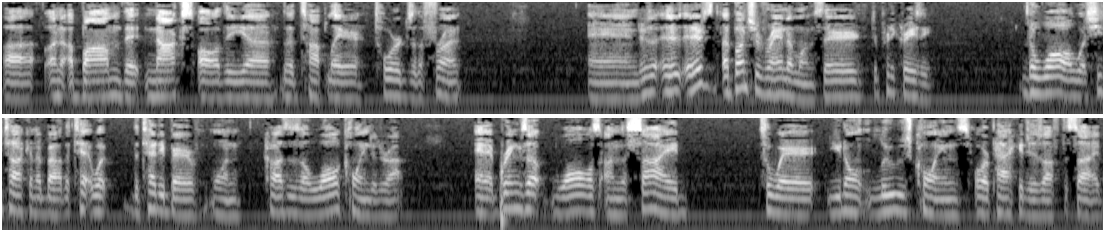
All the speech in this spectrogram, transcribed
Uh, a bomb that knocks all the uh, the top layer towards the front, and there's a, there's a bunch of random ones. They're they're pretty crazy the wall, what she talking about, the te- what the teddy bear one causes a wall coin to drop, and it brings up walls on the side to where you don't lose coins or packages off the side.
